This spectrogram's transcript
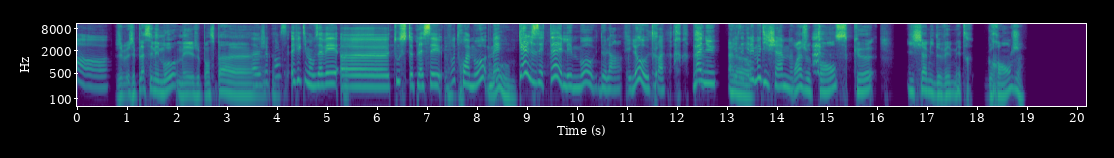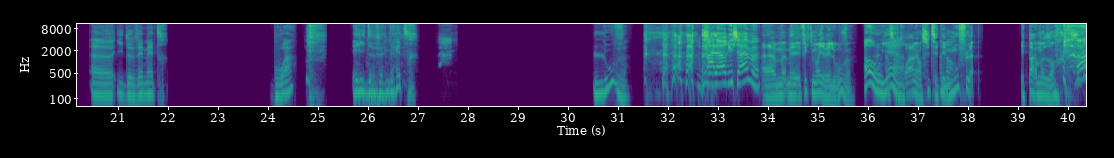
Oh. J'ai j'ai placé mes mots, mais je pense pas. euh, Euh, je pense, effectivement, vous avez euh, tous placé vos trois mots, mais Oh. quels étaient les mots de l'un et l'autre? Manu, quels Alors, étaient les mots d'Hicham? moi je pense que Hicham il devait mettre grange, Euh, il devait mettre bois et il devait mettre louve. Alors, Hicham? Euh, mais effectivement, il y avait Louve. Oh un yeah sur trois, mais ensuite c'était Ah non. Moufle et Parmesan. Ah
